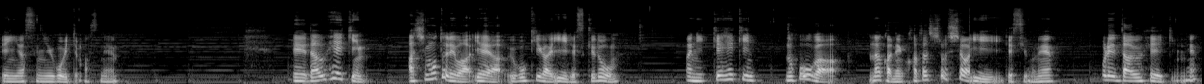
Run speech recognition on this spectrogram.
円安に動いてますね。で、ダウ平均、足元ではやや動きがいいですけど、まあ、日経平均の方が、なんかね、形としてはいいですよね。これダウ平均ね。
